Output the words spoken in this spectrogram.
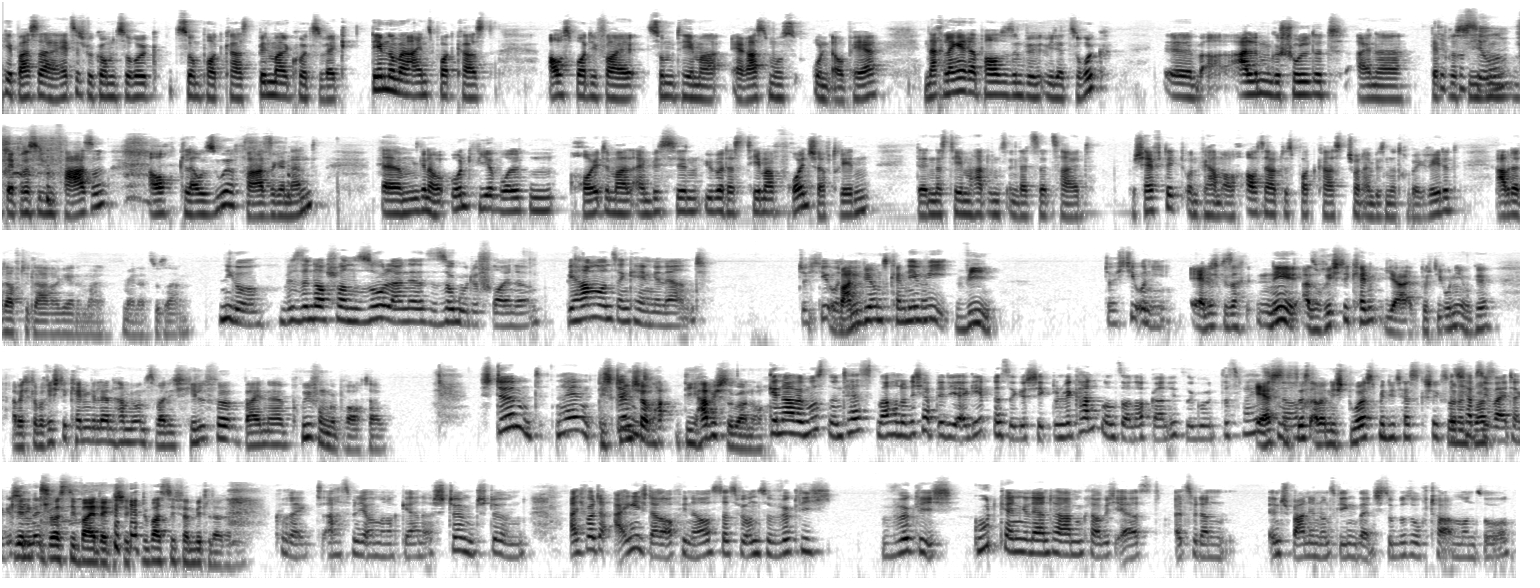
Hey Gebassa, herzlich willkommen zurück zum Podcast Bin mal kurz weg, dem Nummer 1 Podcast auf Spotify zum Thema Erasmus und Au pair. Nach längerer Pause sind wir wieder zurück, äh, allem geschuldet einer depressiven, depressiven Phase, auch Klausurphase genannt. Ähm, genau, und wir wollten heute mal ein bisschen über das Thema Freundschaft reden, denn das Thema hat uns in letzter Zeit beschäftigt und wir haben auch außerhalb des Podcasts schon ein bisschen darüber geredet, aber da darf die Lara gerne mal mehr dazu sagen. Nico, wir sind doch schon so lange so gute Freunde. Wir haben uns dann kennengelernt. Durch die Uni. Wann wir uns kennengelernt? Nee, wie? Wie? Durch die Uni. Ehrlich gesagt, nee, also richtig kennen, ja, durch die Uni, okay. Aber ich glaube, richtig kennengelernt haben wir uns, weil ich Hilfe bei einer Prüfung gebraucht habe. Stimmt, nein. Die Screenshot, die habe ich sogar noch. Genau, wir mussten einen Test machen und ich habe dir die Ergebnisse geschickt und wir kannten uns auch noch gar nicht so gut. Das weiß Erstens ich noch. das, aber nicht du hast mir die Tests geschickt, sondern ich habe sie weitergeschickt. Du hast die weitergeschickt, du warst die Vermittlerin. Korrekt, Ach, das bin ich auch immer noch gerne. Stimmt, stimmt. Aber ich wollte eigentlich darauf hinaus, dass wir uns so wirklich, wirklich gut kennengelernt haben, glaube ich, erst, als wir dann in Spanien uns gegenseitig so besucht haben und so.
